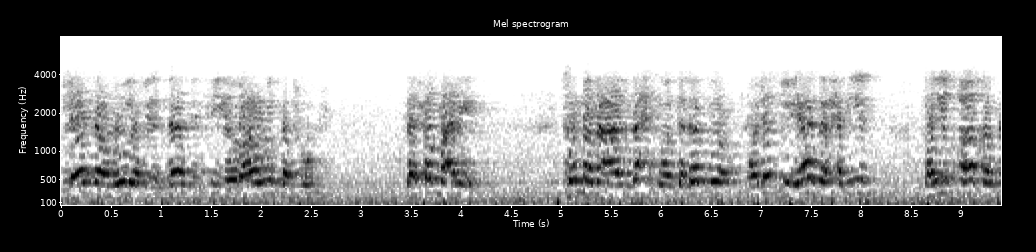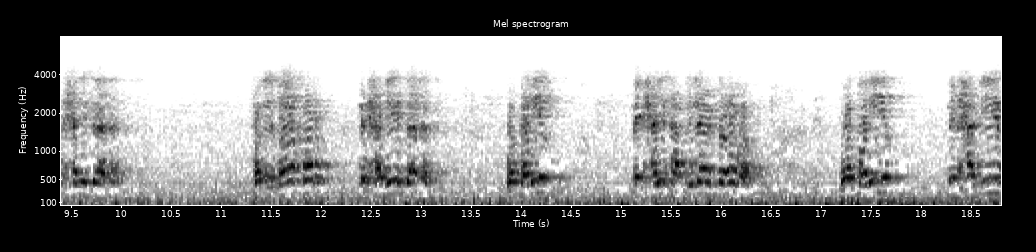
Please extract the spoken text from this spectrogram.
لأنه روي بإسناد فيه راوي مجهول. ده الحكم عليه. ثم مع البحث والتتبع وجدت لهذا الحديث طريق آخر من حديث أنس. طريق آخر من حديث أنس. وطريق من حديث عبد الله بن عمر. وطريق من حديث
